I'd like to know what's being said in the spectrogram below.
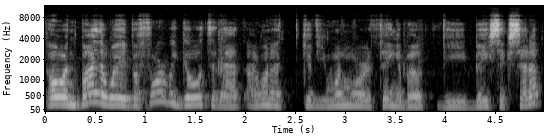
Oh and by the way before we go to that I want to give you one more thing about the basic setup.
